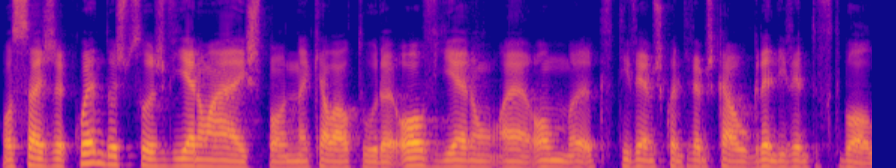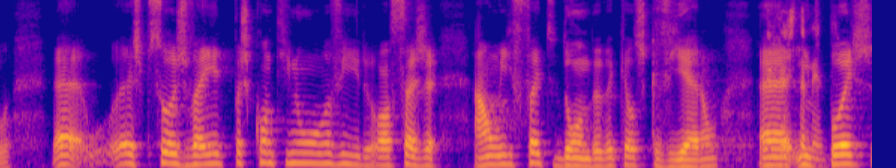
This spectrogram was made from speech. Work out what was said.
Ou seja, quando as pessoas vieram à Expo naquela altura, ou vieram, uh, ou, que tivemos, quando tivemos cá o grande evento de futebol, uh, as pessoas vêm e depois continuam a vir. Ou seja, há um efeito de onda daqueles que vieram uh, e depois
